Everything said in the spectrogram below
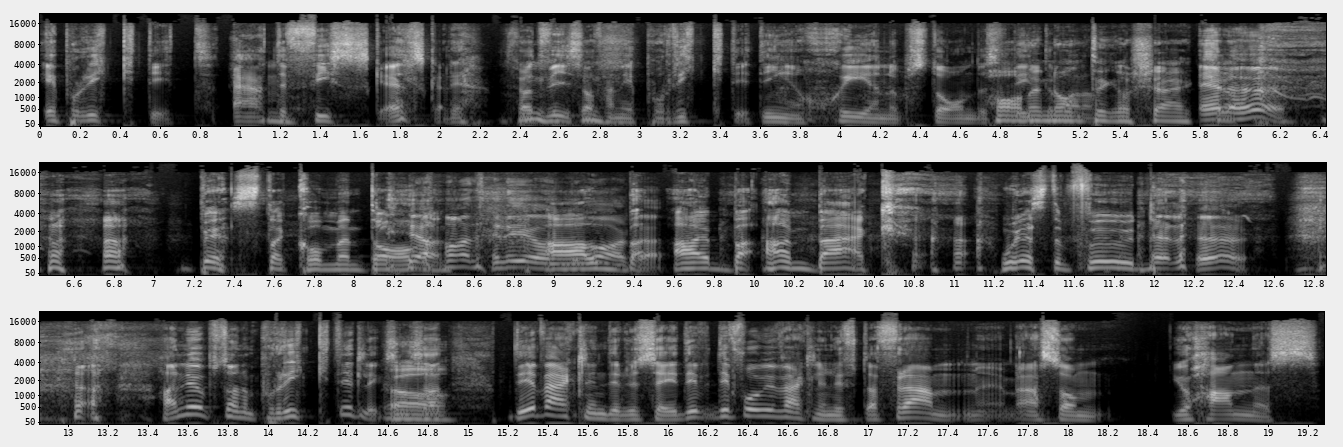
är på riktigt, äter mm. fisk, jag älskar det. För att visa att han är på riktigt, ingen skenuppståndelse. Har ni någonting att käka? Eller hur? Bästa kommentaren. Ja, det är underbart. I'm, I'm back, where's the food? Eller hur? Han är uppstånden på riktigt liksom. Ja. Så det är verkligen det du säger, det, det, får vi verkligen lyfta fram. Alltså, Johannes,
